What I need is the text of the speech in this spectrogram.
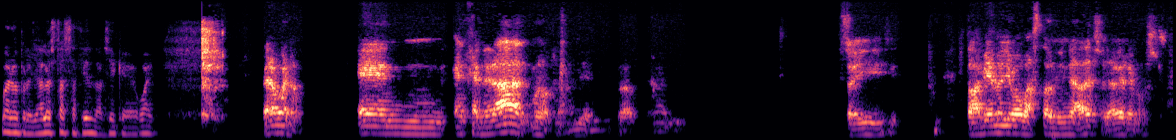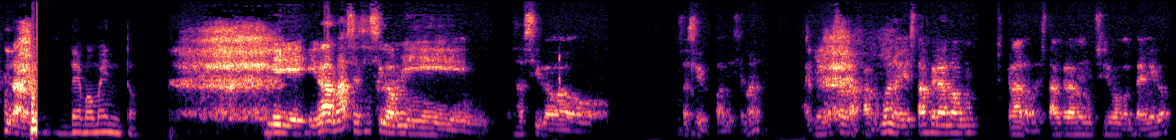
Bueno, pero ya lo estás haciendo, así que guay. Pero bueno, en, general, bueno, también. Soy. Todavía no llevo bastón ni nada de eso, ya veremos. De momento. Y, nada más, esa ha sido mi. Esa ha sido. Esa ha sido toda mi semana. Aquí trabajando. Bueno, y he estado creando, claro, he estado creando muchísimo contenido.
